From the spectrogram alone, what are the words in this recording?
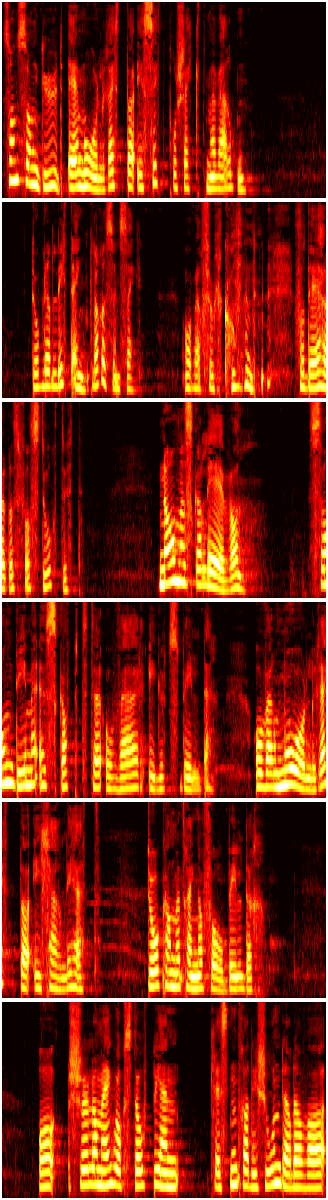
Sånn som Gud er målretta i sitt prosjekt med verden. Da blir det litt enklere, syns jeg, å være fullkommen. For det høres for stort ut. Når vi skal leve som de vi er skapt til å være i Guds bilde, og være målretta i kjærlighet, da kan vi trenge forbilder. Og selv om jeg vokste opp i en kristen tradisjon der det var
